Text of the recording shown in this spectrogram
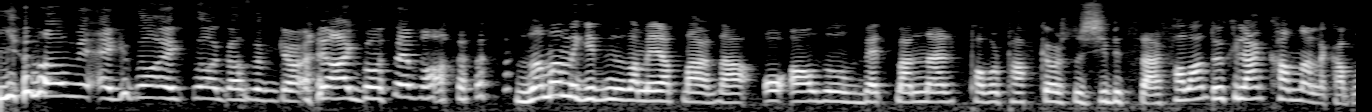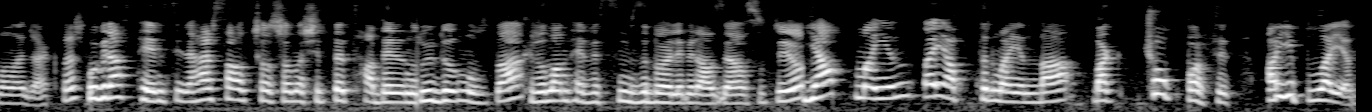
You know me, exo gossip girl. Ay gossip o. Zamanla girdiğiniz ameliyatlarda o aldığınız Batman'ler, Powerpuff Girls'ü, Jibbits'ler falan dökülen kanlarla kaplanacaktır. Bu biraz temsili. Her sağlık çalışanına şiddet haberini duyduğumuzda kırılan hevesimizi böyle biraz yansıtıyor. Yapmayın da yaptırmayın da. Bak çok basit. Ayıplayın.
